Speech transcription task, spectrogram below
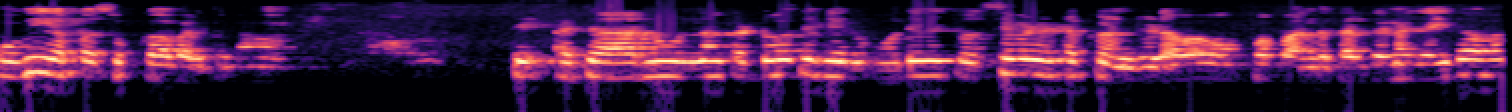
ਉਹ ਵੀ ਆਪਾਂ ਸੁੱਕਾ ਵਰਤਣਾ ਤੇ ਅਚਾਰ ਨੂੰ ਉਹਨਾਂ ਕੱਢੋ ਤੇ ਫਿਰ ਉਹਦੇ ਵਿੱਚ ਉਸੇ ਵੇਲੇ ਢੱਕਣ ਜਿਹੜਾ ਵਾ ਉਹ ਆਪਾਂ ਬੰਦ ਕਰ ਦੇਣਾ ਚਾਹੀਦਾ ਵਾ।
